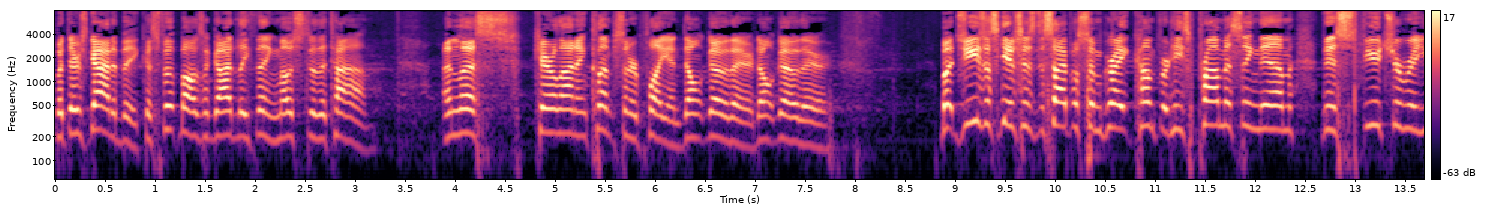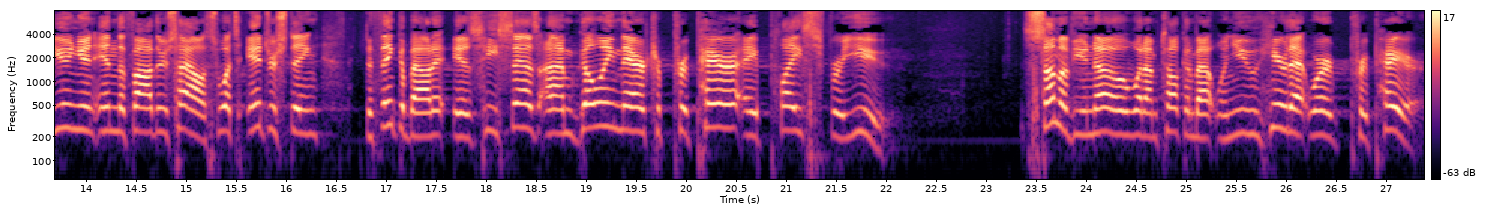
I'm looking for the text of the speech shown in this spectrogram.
but there's got to be because football is a godly thing most of the time. Unless Carolina and Clemson are playing. Don't go there. Don't go there. But Jesus gives his disciples some great comfort. He's promising them this future reunion in the Father's house. What's interesting to think about it is he says, I'm going there to prepare a place for you. Some of you know what I'm talking about when you hear that word prepare.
